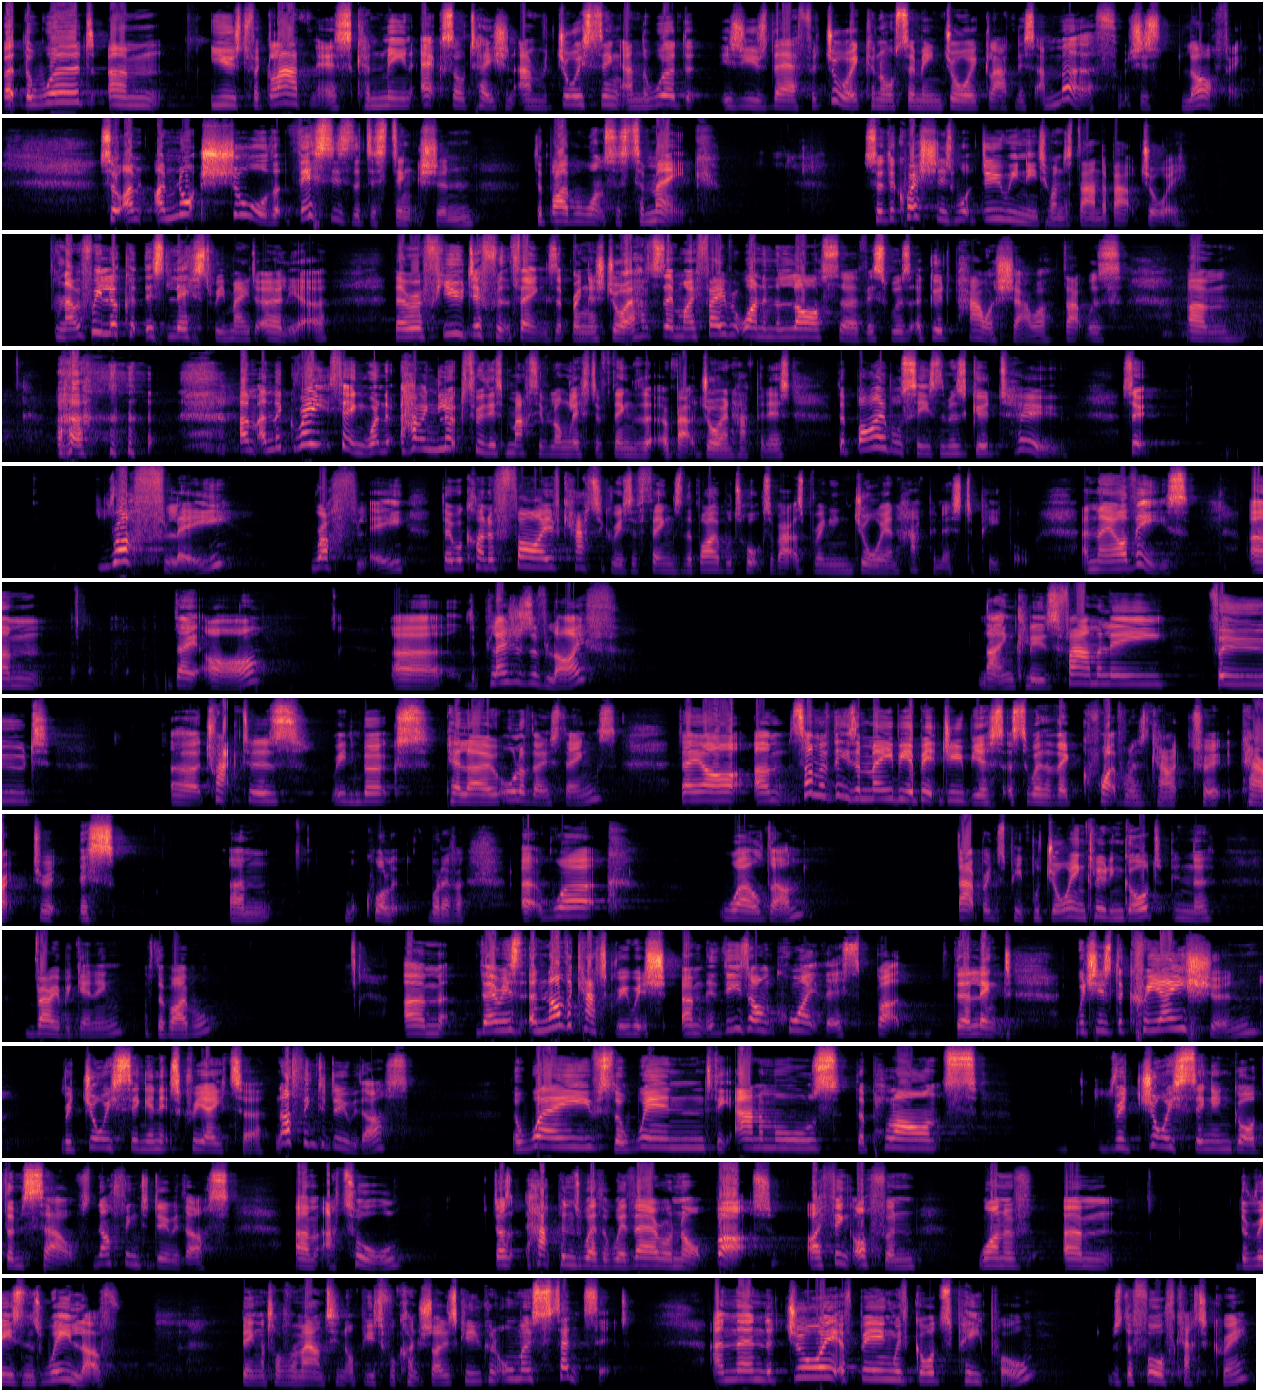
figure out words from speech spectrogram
But the word um, used for gladness can mean exultation and rejoicing. And the word that is used there for joy can also mean joy, gladness, and mirth, which is laughing. So I'm, I'm not sure that this is the distinction the Bible wants us to make. So the question is what do we need to understand about joy? Now, if we look at this list we made earlier, there are a few different things that bring us joy. I have to say, my favourite one in the last service was a good power shower. That was. Um, um, and the great thing, when having looked through this massive long list of things that, about joy and happiness, the Bible sees them as good too. So, roughly, roughly, there were kind of five categories of things the Bible talks about as bringing joy and happiness to people. And they are these. Um, they are uh, the pleasures of life. That includes family, food, uh, tractors, reading books, pillow, all of those things. They are um, some of these are maybe a bit dubious as to whether they quite fall into character, character this um, quality, whatever. Uh, work well done. That brings people joy, including God in the very beginning of the Bible. Um, there is another category which, um, these aren't quite this, but they're linked, which is the creation rejoicing in its creator. Nothing to do with us. The waves, the wind, the animals, the plants, rejoicing in God themselves. Nothing to do with us um, at all. Does, happens whether we're there or not. But I think often one of um, the reasons we love being on top of a mountain or beautiful countryside is because you can almost sense it. And then the joy of being with God's people was the fourth category.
